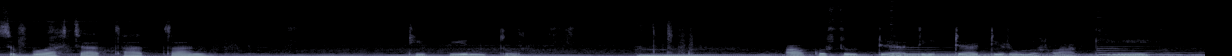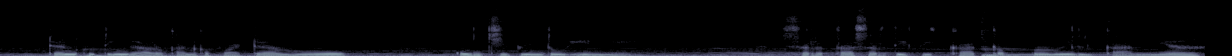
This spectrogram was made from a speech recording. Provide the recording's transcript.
sebuah catatan di pintu. Aku sudah tidak di rumah lagi dan kutinggalkan kepadamu kunci pintu ini serta sertifikat kepemilikannya.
